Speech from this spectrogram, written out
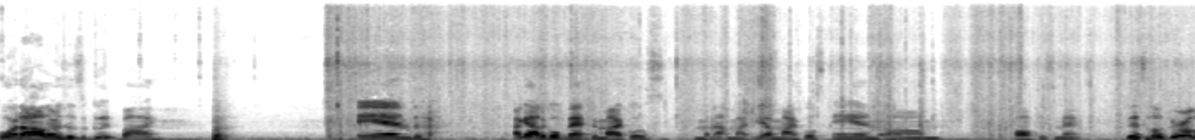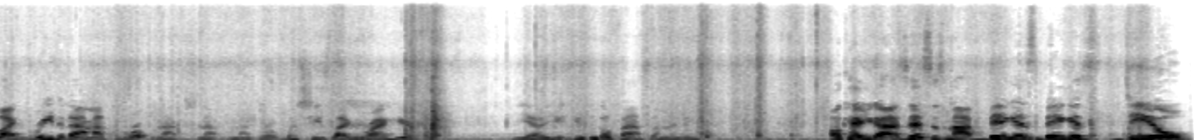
four dollars is a good buy. And I gotta go back to Michael's, not my, yeah, Michael's and um, Office Max. This little girl like breathed down my throat, not not my throat, but she's like right here. Yeah, you you can go find something to do. Okay, you guys, this is my biggest, biggest deal,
